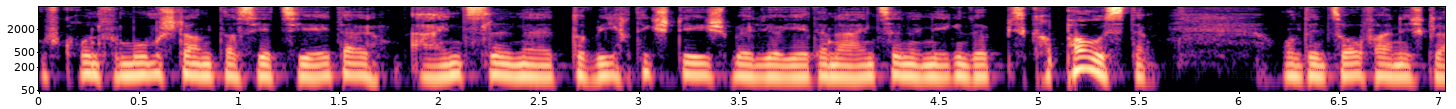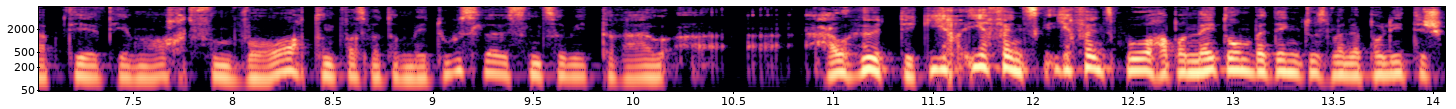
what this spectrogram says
aufgrund vom Umstand, dass jetzt jeder Einzelne der Wichtigste ist, weil ja jeder Einzelne irgendetwas posten kann. Und insofern ist, glaube die, die Macht vom Wort und was man damit auslöst und so weiter auch, äh, auch heutig. Ich, ich finde ich das Buch aber nicht unbedingt aus einem politisch,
